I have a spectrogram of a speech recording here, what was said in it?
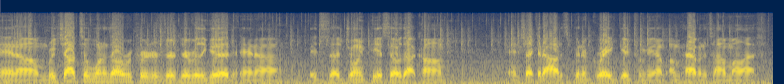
and um, reach out to one of our recruiters. They're, they're really good, and uh, it's uh, joinpso.com and check it out. It's been a great gig for me. I'm, I'm having a time of my life.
